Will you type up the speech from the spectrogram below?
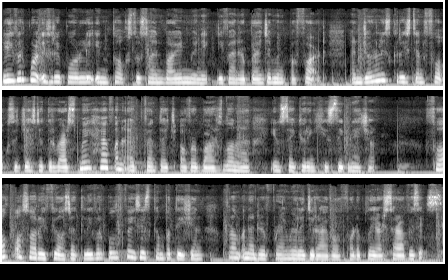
Liverpool is reportedly in talks to sign Bayern Munich defender Benjamin Pavard, and journalist Christian Falk suggested the Reds may have an advantage over Barcelona in securing his signature. Falk also reveals that Liverpool faces competition from another Premier League rival for the player's services.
